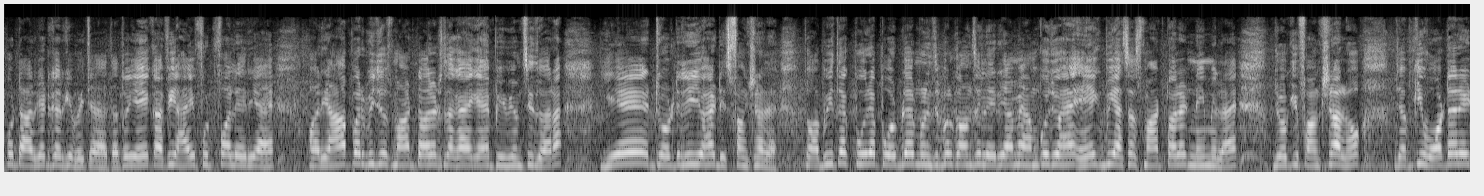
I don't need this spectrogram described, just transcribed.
को टारगेट करके बेचा जाता है। तो ये काफ़ी हाई फुटफॉल एरिया है और यहाँ पर भी जो स्मार्ट टॉयलेट्स लगाए गए हैं पी द्वारा, ये टोटली जो है डिसफंक्शनल है। तो अभी तक पूरे Port Blair municipal council area में हमको जो है एक भी ऐसा स्मार्ट टॉयलेट नहीं मिला है जो कि फंक्शनल हो, जबकि वाटर ए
